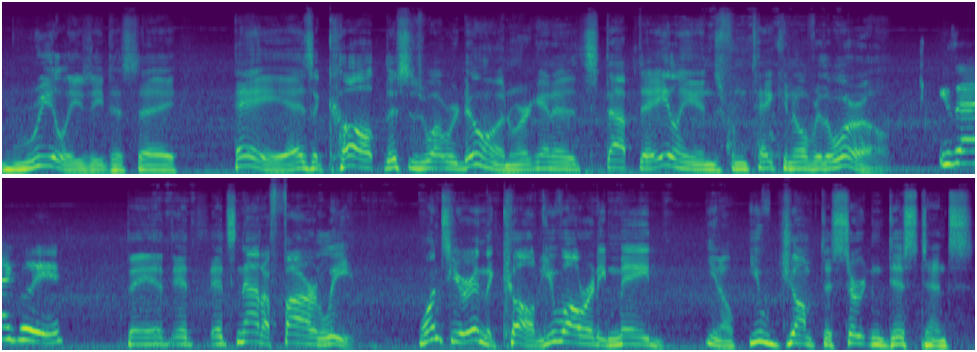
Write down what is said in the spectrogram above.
real easy to say, hey, as a cult, this is what we're doing. We're going to stop the aliens from taking over the world. Exactly. They, it, it, it's not a far leap. Once you're in the cult, you've already made, you know, you've jumped a certain distance.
